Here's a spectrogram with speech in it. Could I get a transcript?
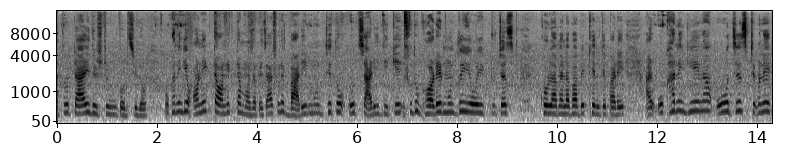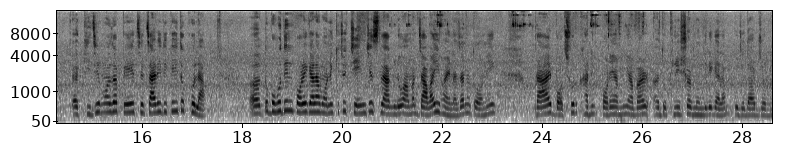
এতটাই দুষ্টুমি করছিল। ওখানে গিয়ে অনেকটা অনেকটা মজা পেয়েছে। আসলে বাড়ির মধ্যে তো ও চারিদিকে শুধু ঘরের মধ্যেই ও একটু জাস্ট খোলামেলাভাবে খেলতে পারে। আর ওখানে গিয়ে না ও জাস্ট মানে কী যে মজা পেয়েছে, চারিদিকেই তো খোলা। তো বহুদিন পরে গেলাম, অনেক কিছু চেঞ্জেস লাগল, আমার যাওয়াই হয় না, জানো তো? অনেক, প্রায় বছর খানিক পরে আমি আবার দক্ষিণেশ্বর মন্দিরে গেলাম পুজো দেওয়ার জন্য।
